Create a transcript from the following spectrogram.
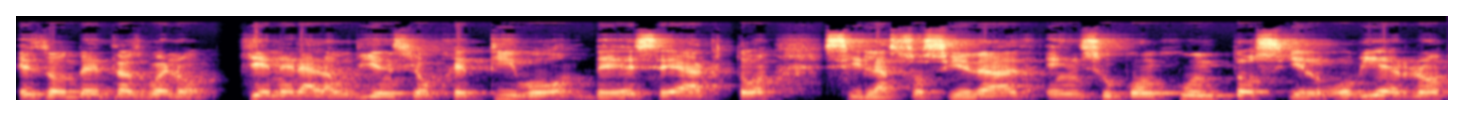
es donde entras, bueno, ¿quién era la audiencia objetivo de ese acto? Si la sociedad en su conjunto, si el gobierno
